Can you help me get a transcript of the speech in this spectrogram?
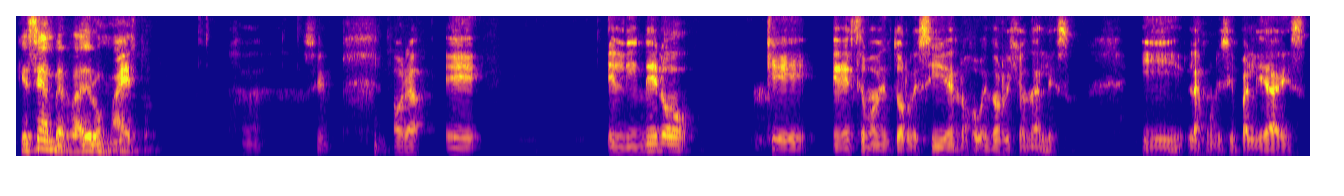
Que sean verdaderos maestros. Ahora, eh, el dinero que en este momento reciben los gobiernos regionales y las municipalidades,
